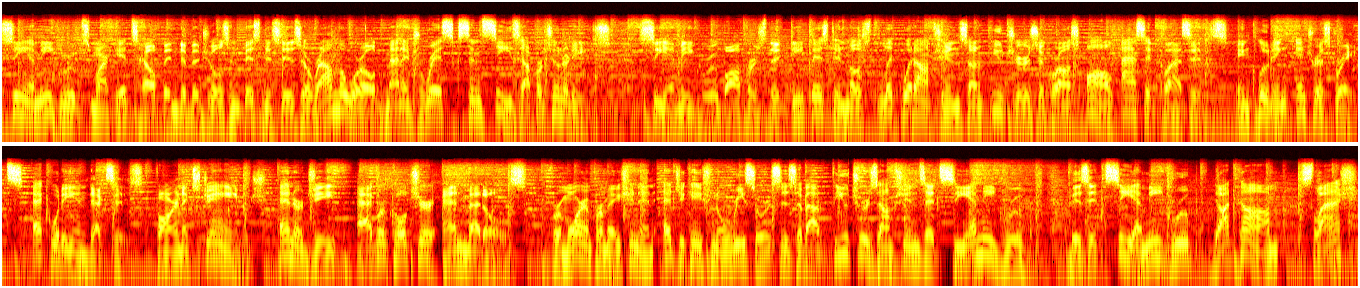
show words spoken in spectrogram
CME Group's markets help individuals and businesses around the world manage risks and seize opportunities. CME Group offers the deepest and most liquid options on futures across all asset classes, including interest rates, equity indexes, foreign exchange, energy, agriculture, and metals. For more information and educational resources about futures options at CME Group, visit cmegroup.com slash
